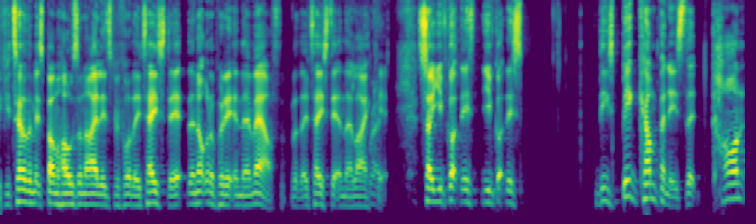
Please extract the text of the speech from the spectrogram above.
If you tell them it's bum holes and eyelids before they taste it, they're not going to put it in their mouth, but they taste it and they like Right. it. So you've got this, you've got this, these big companies that can't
